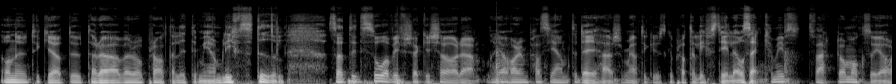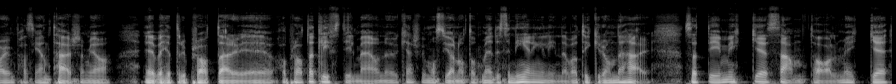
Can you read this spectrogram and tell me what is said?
och nu tycker jag att du tar över och pratar lite mer om livsstil. Så att det är så vi försöker köra. Jag har en patient till dig här som jag tycker du ska prata livsstil och sen kan vi tvärtom också. Jag har en patient här som jag eh, vad heter det, pratar, eh, har pratat livsstil med och nu kanske vi måste göra något åt medicineringen Linda. Vad tycker du om det här? Så att det är mycket samtal, mycket,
